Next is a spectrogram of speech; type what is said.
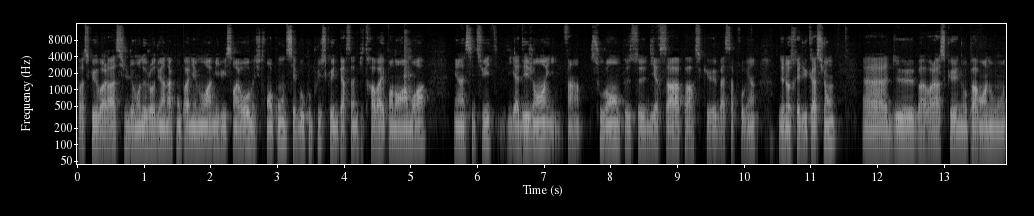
parce que voilà, si je demande aujourd'hui un accompagnement à 1800 euros, mais tu te rends compte, c'est beaucoup plus qu'une personne qui travaille pendant un mois et ainsi de suite. Il y a des gens, enfin, souvent on peut se dire ça parce que bah, ça provient de notre éducation. Euh, de bah, voilà, ce que nos parents nous,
